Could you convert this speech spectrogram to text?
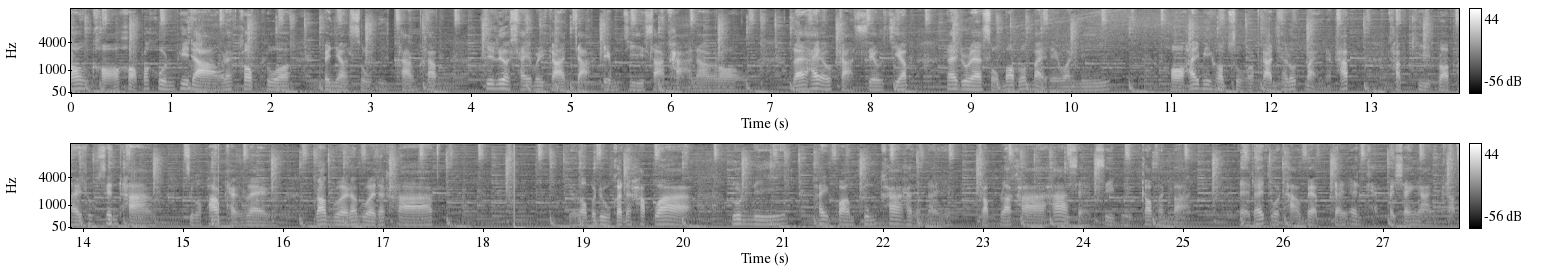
ต้องขอขอบพระคุณพี่ดาวและครอบครัวเป็นอย่างสูงอีกครั้งครับ ที่เลือกใช้บริการจาก MG สาขานารอง และให้โอกาสเซลเจี๊ยบ ได้ดูแลส่งมอบรถใหม่ในวันนี้ ขอให้มีความสุขกับการใช้รถใหม่นะครับ ขับขี่ปลอดภัยทุกเส้นทาง สุขภาพแข็งแรง ร่ำรวยร่ำรวยนะครับ เดี๋ยวเรามาดูกันนะครับว่า รุ่นนี้ให้ความคุ้มค่าขนาดไหน กับราคา 549,000 บาท แต่ได้ตัวถังแบบใจแอนแคปไปใช้งานครับ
